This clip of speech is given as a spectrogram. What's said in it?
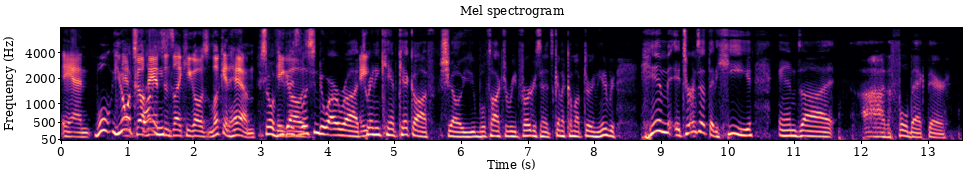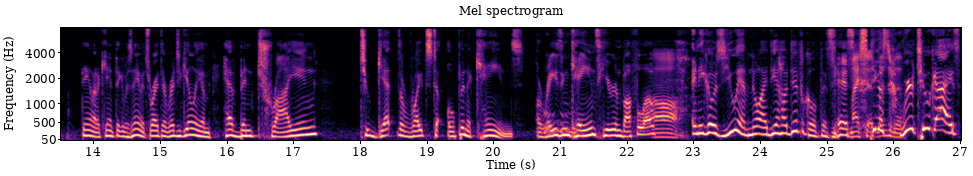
and Well, you know what's Phil funny? Hansen's like he goes, look at him. So if He you guys goes, listen to our uh, Eight- training camp kickoff show, you will talk to Reid Ferguson. It's going to come up during the interview. Him, it turns out that he and uh, ah the fullback there, damn it, I can't think of his name. It's right there. Reggie Gilliam have been trying to get the rights to open a Canes. A Raising Canes here in Buffalo, Oh. and he goes, "You have no idea how difficult this is." My sis- he goes, Elizabeth- "We're two guys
